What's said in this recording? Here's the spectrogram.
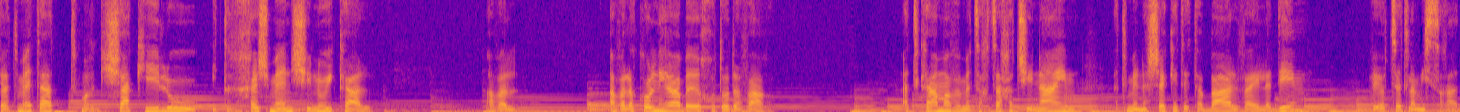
כשאת מתה את מרגישה כאילו התרחש מעין שינוי קל. אבל, אבל הכל נראה בערך אותו דבר. את קמה ומצחצחת שיניים, את מנשקת את הבעל והילדים, ויוצאת למשרד.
